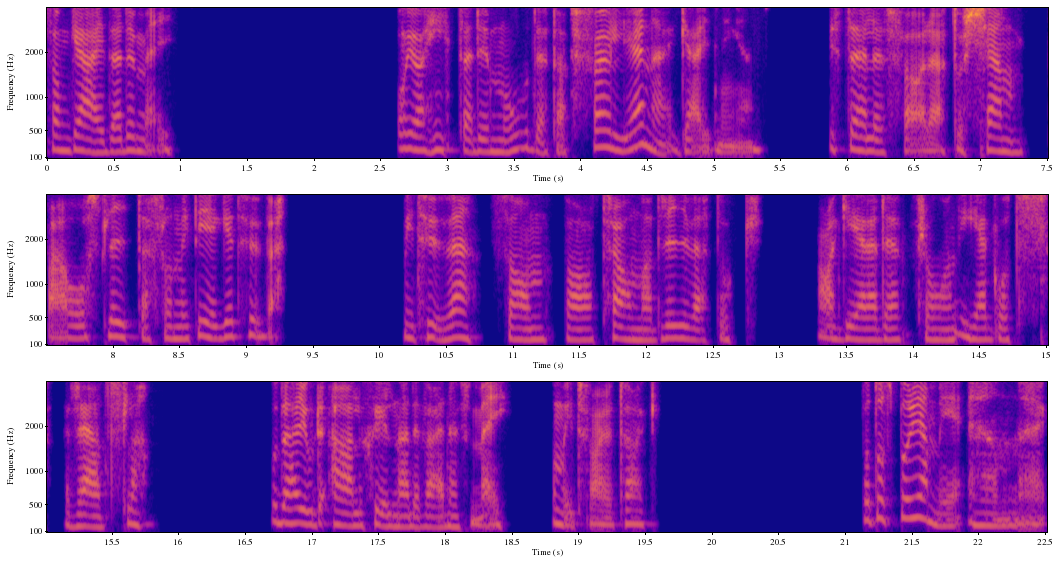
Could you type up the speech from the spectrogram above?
som guidade mig. Och jag hittade modet att följa den här guidningen istället för att, att kämpa och slita från mitt eget huvud. Mitt huvud som var traumadrivet och agerade från egots rädsla. Och det här gjorde all skillnad i världen för mig och mitt företag. Låt oss börja med en eh,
